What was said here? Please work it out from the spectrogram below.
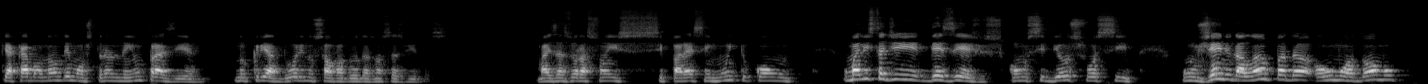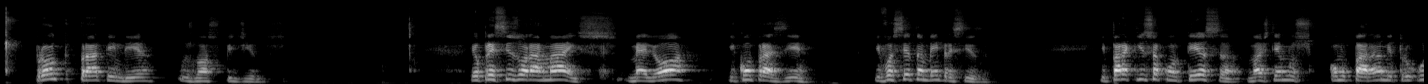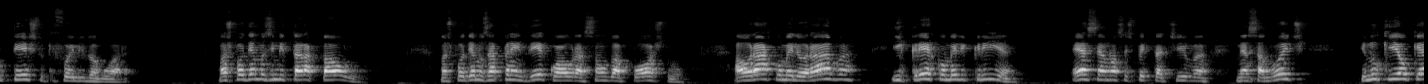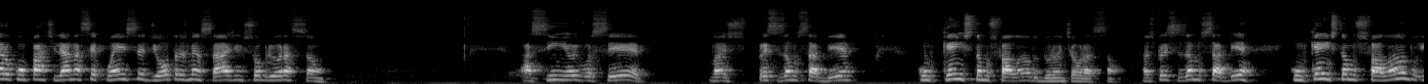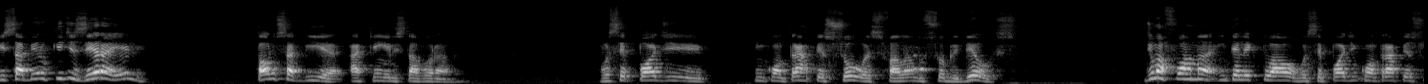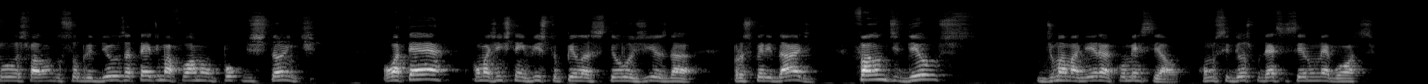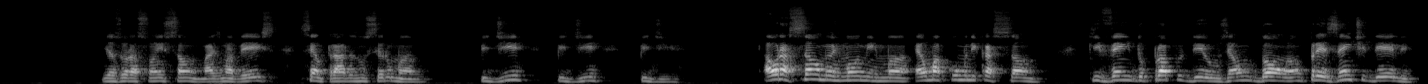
que acabam não demonstrando nenhum prazer no Criador e no Salvador das nossas vidas mas as orações se parecem muito com uma lista de desejos, como se Deus fosse um gênio da lâmpada ou um mordomo pronto para atender os nossos pedidos. Eu preciso orar mais, melhor e com prazer. E você também precisa. E para que isso aconteça, nós temos como parâmetro o texto que foi lido agora. Nós podemos imitar a Paulo, nós podemos aprender com a oração do apóstolo, a orar como ele orava e crer como ele cria. Essa é a nossa expectativa nessa noite e no que eu quero compartilhar na sequência de outras mensagens sobre oração. Assim, eu e você, nós precisamos saber com quem estamos falando durante a oração. Nós precisamos saber com quem estamos falando e saber o que dizer a ele. Paulo sabia a quem ele estava orando. Você pode encontrar pessoas falando sobre Deus? De uma forma intelectual, você pode encontrar pessoas falando sobre Deus até de uma forma um pouco distante, ou até, como a gente tem visto pelas teologias da prosperidade, falando de Deus de uma maneira comercial, como se Deus pudesse ser um negócio. E as orações são, mais uma vez, centradas no ser humano. Pedir, pedir, pedir. A oração, meu irmão e minha irmã, é uma comunicação que vem do próprio Deus, é um dom, é um presente dele,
